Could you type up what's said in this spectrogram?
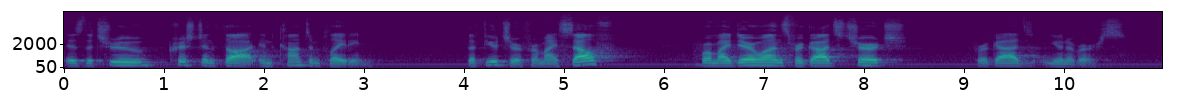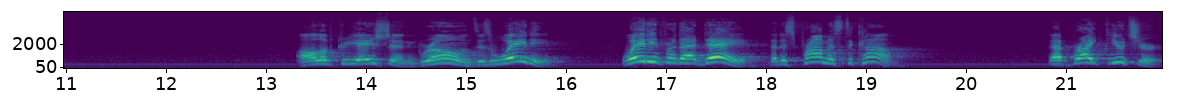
is the true Christian thought in contemplating the future for myself, for my dear ones, for God's church, for God's universe. All of creation groans, is waiting, waiting for that day that is promised to come. That bright future.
